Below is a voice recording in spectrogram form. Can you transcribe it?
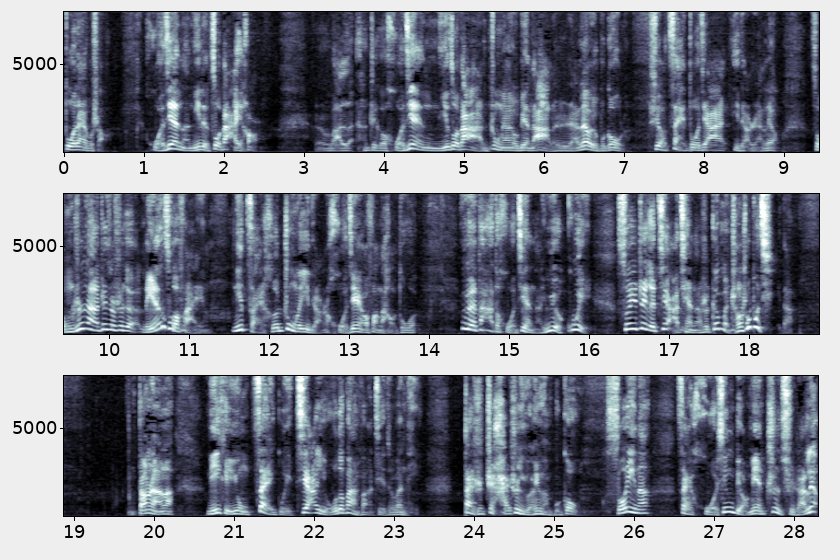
多带不少。火箭呢，你得做大一号，完了，这个火箭一做大，重量又变大了，燃料又不够了，需要再多加一点燃料。总之呢，这就是个连锁反应。你载荷重了一点，火箭要放的好多。越大的火箭呢，越贵，所以这个价钱呢是根本承受不起的。当然了，你可以用在轨加油的办法解决问题，但是这还是远远不够。所以呢，在火星表面制取燃料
